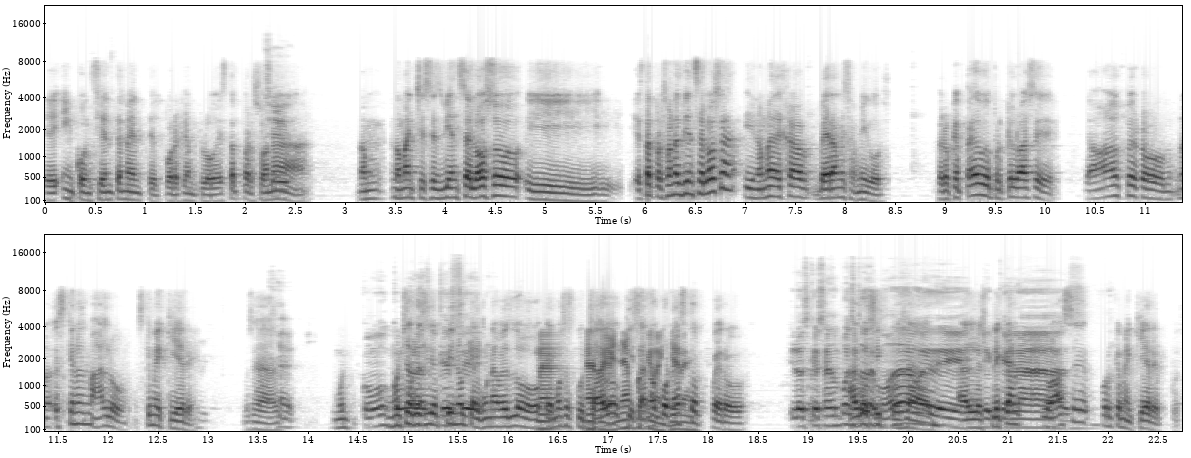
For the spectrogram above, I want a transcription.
eh, inconscientemente. Por ejemplo, esta persona, no, no manches, es bien celoso y esta persona es bien celosa y no me deja ver a mis amigos. Pero qué pedo, güey, ¿por qué lo hace? No, pero no, es que no es malo, es que me quiere. O sea, ¿Cómo- muchas cómo veces yo es que opino se- que alguna vez lo Me- hemos escuchado, quizá no con quiere. esto, pero Los que se han puesto de moda, güey, de, lo de que explican, lo las- hace porque me quiere, pues.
